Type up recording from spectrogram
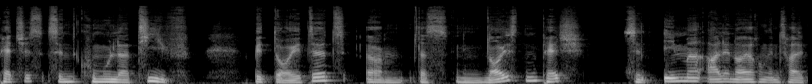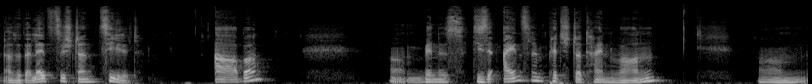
Patches sind kumulativ. Bedeutet, ähm, dass dem neuesten Patch sind immer alle Neuerungen enthalten. Also der letzte Stand zählt. Aber ähm, wenn es diese einzelnen Patch-Dateien waren, ähm,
